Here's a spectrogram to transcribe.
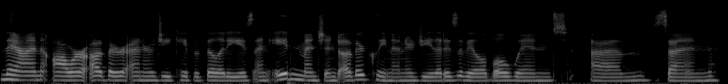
than our other energy capabilities. And Aiden mentioned other clean energy that is available: wind, um, sun.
